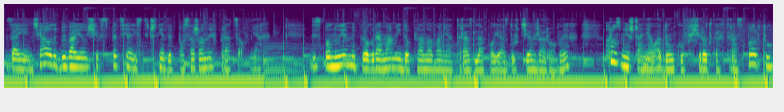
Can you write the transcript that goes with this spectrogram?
Zajęcia odbywają się w specjalistycznie wyposażonych pracowniach. Dysponujemy programami do planowania tras dla pojazdów ciężarowych, rozmieszczania ładunków w środkach transportu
